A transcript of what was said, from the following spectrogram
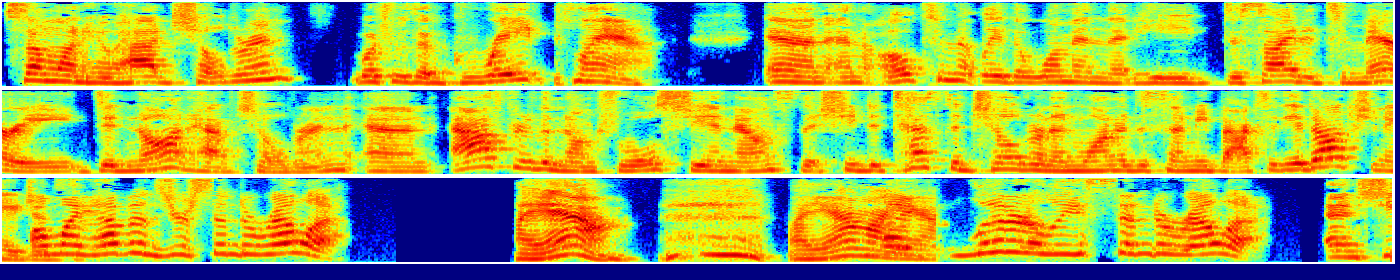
someone who had children, which was a great plan and and ultimately the woman that he decided to marry did not have children. And after the nuptials she announced that she detested children and wanted to send me back to the adoption oh agency. Oh my heavens, you're Cinderella. i am. I am i am. literally Cinderella. and she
